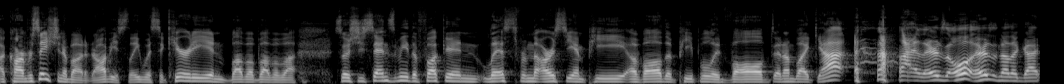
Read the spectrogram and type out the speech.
a conversation about it, obviously, with security and blah blah blah blah blah. So she sends me the fucking list from the RCMP of all the people involved, and I'm like, yeah, there's oh, there's another guy.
